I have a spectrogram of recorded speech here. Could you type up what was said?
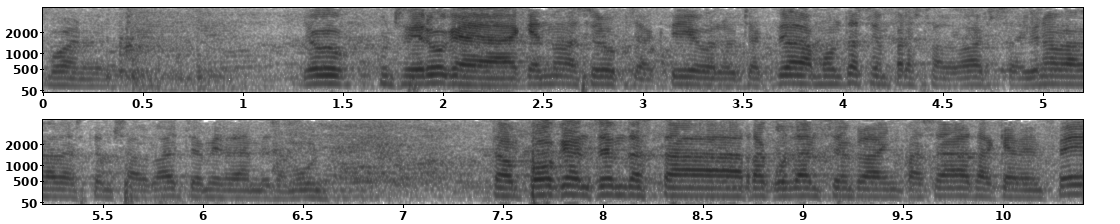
Bueno, jo considero que aquest no ha de ser l'objectiu. L'objectiu de la munta sempre és salvar-se i una vegada estem salvats ja mirarem més amunt tampoc ens hem d'estar recordant sempre l'any passat el que vam fer,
